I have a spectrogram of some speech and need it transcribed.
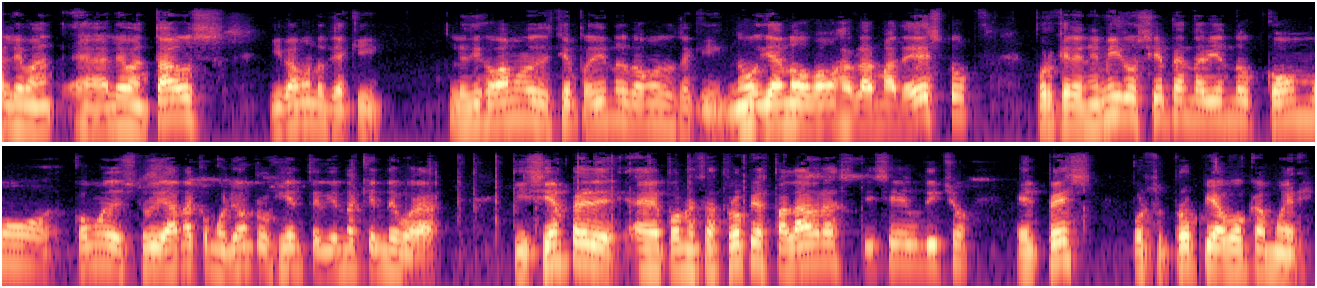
levantados y vámonos de aquí. Les dijo, vámonos, es tiempo de irnos, vámonos de aquí. No, ya no vamos a hablar más de esto, porque el enemigo siempre anda viendo cómo, cómo destruye, anda como león rugiente, viendo a quién devorar. Y siempre eh, por nuestras propias palabras, dice un dicho, el pez por su propia boca muere.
